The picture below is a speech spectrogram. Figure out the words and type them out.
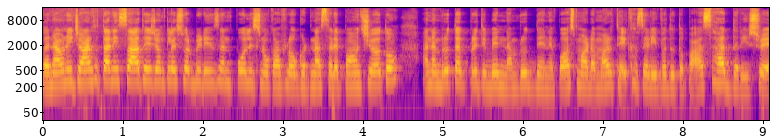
બનાવની જાણ થતાની સાથે જ અંકલેશ્વર બી ડિવિઝન પોલીસનો કાફલો ઘટનાસ્થળે પહોંચ્યો હતો અને મૃતક પ્રીતિબેનના મૃતદેહને પોસ્ટમોર્ટમ અર્થે ખસેડી વધુ તપાસ હાથ ધરી છે.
